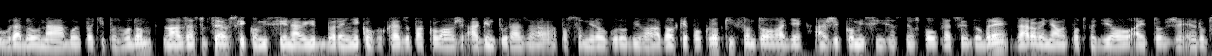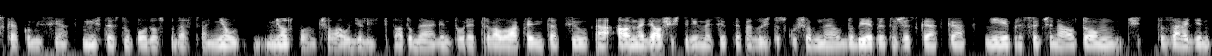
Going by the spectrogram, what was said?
úradov na boj proti podvodom. No a zástupca Európskej komisie na výbore niekoľkokrát zopakoval, že agentúra za posledný rok urobila veľké pokroky v tomto ohľade a že komisii sa s ňou spolupracuje dobre. Zároveň ale potvrdil aj to, že Európska komisia ministerstvu pôdohospodárstva neodporúčala udeliť platobnej agentúre trvalú akreditáciu, ale na ďalšie 4 mesiace predloží to skúšobné obdobie, pretože skrátka nie je presvedčená o tom, či to zaveden,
